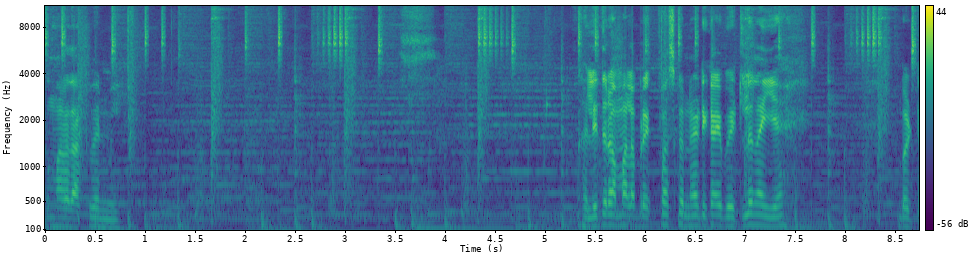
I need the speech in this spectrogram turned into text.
तुम्हाला दाखवेन मी. खाली तर आम्हाला ब्रेकफास्ट करण्यासाठी काही भेटलं नाही आहे बट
